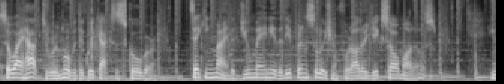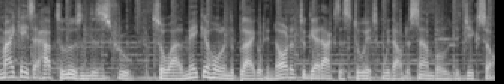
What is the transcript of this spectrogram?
So I have to remove the quick access cover. Take in mind that you may need a different solution for other jigsaw models. In my case I have to loosen this screw, so I'll make a hole in the plywood in order to get access to it without assembling the jigsaw.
